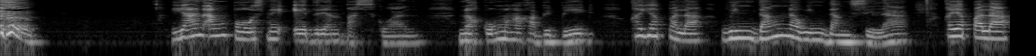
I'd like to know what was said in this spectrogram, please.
Yan ang post ni Adrian Pascual. Naku mga kabibig, kaya pala windang na windang sila. Kaya pala,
